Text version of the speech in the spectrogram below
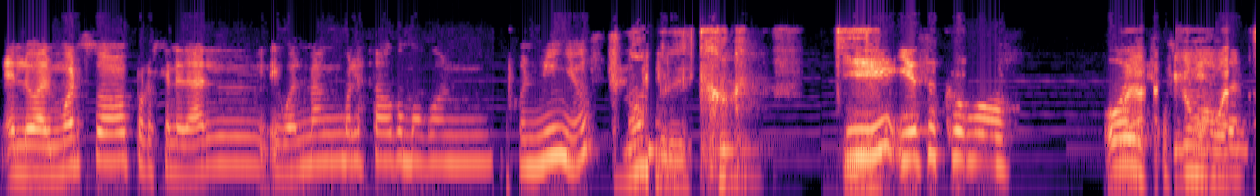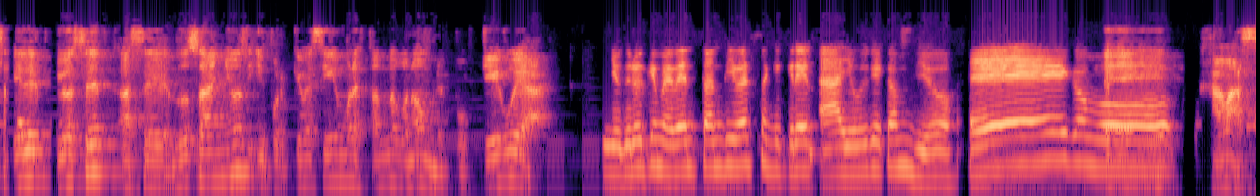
en los almuerzos por lo general igual me han molestado como con, con niños. Nombre. Sí, y eso es como... Bueno, Uy, así como, bueno, salí del closet hace dos años y ¿por qué me siguen molestando con hombres? ¿Por qué, weá? yo creo que me ven tan diversa que creen, ah, yo vi que cambió. Eh, como... Eh, jamás.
